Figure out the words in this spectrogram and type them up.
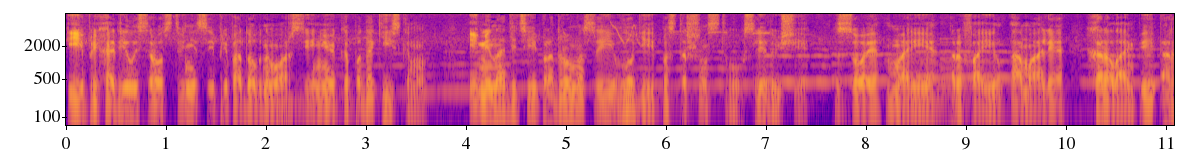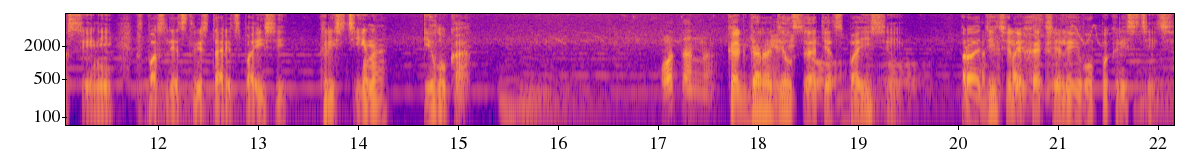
и приходилась родственницей преподобному Арсению Каппадокийскому. Имена детей Продромаса и Евлогии по старшинству следующие – Зоя, Мария, Рафаил, Амалия, Харалампий, Арсений, впоследствии старец Паисий, Кристина и Лука. Когда родился отец Паисий, родители хотели его покрестить.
